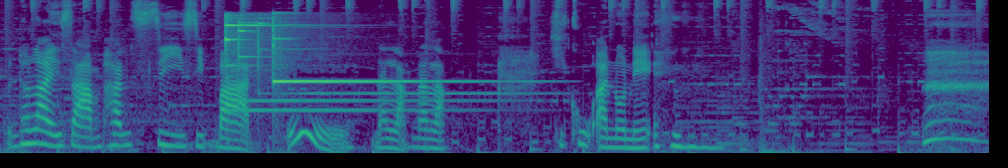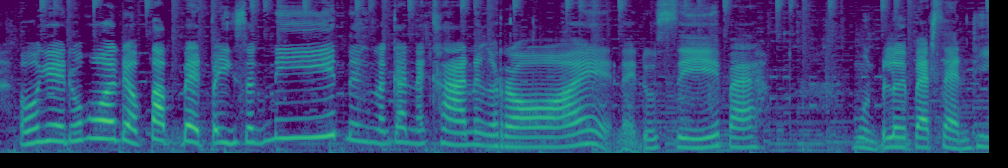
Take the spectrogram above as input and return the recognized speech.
เป็นเท่าไหร่ 3,040 บาท อู้น่ารัก น่ารัก คิคุอันโนเนะ โอเคทุกคนเดี๋ยวปรับเบ็ดไปอีกสักนิดนึงแล้วกันนะคะ 100 ไหนดูซิไปหมุนไปเลย 8 0 0แสนที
